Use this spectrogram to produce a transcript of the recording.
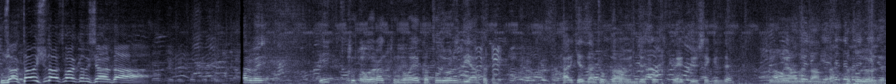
Uzaktan şut farkı dışarıda. ve ilk olarak turnuvaya katılıyoruz diyen takım. Herkesten çok daha önce çok net bir şekilde turnuvaya hazırlandılar. Katılıyoruz dedi.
